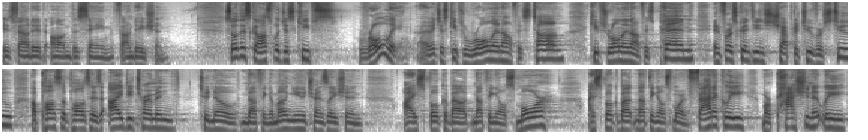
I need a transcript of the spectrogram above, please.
is founded on the same foundation? So this gospel just keeps rolling. I mean, it just keeps rolling off his tongue, keeps rolling off his pen. In 1 Corinthians chapter 2, verse 2, Apostle Paul says, I determined to know nothing among you. Translation, I spoke about nothing else more. I spoke about nothing else more emphatically, more passionately.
